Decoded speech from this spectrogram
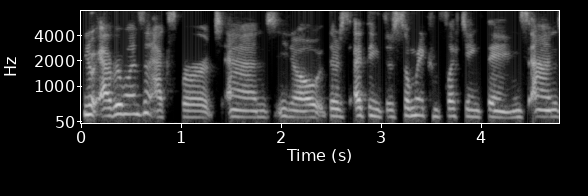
you know everyone's an expert and you know there's i think there's so many conflicting things and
